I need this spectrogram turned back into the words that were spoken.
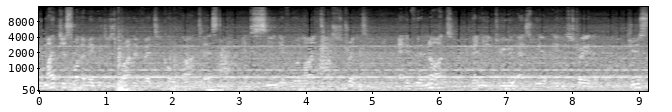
you might just want to maybe just run a vertical uh, test and see if your lines are straight. And if they're not then you do as we have illustrated. Just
